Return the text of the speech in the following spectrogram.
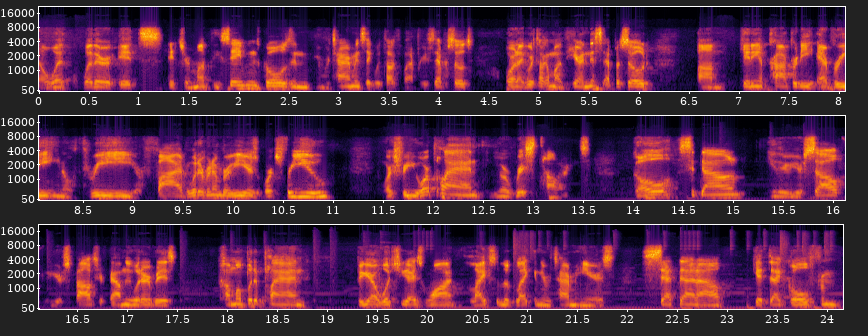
know, what, whether it's it's your monthly savings goals and retirements, like we talked about in previous episodes, or like we're talking about here in this episode, um, getting a property every you know three or five whatever number of years works for you, works for your plan your risk tolerance. Go sit down, either yourself, your spouse, your family, whatever it is, come up with a plan, figure out what you guys want life to look like in your retirement years, set that out, get that goal from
